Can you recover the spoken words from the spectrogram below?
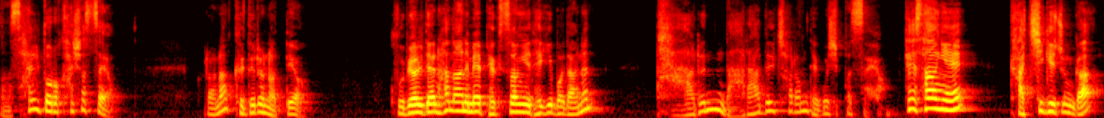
어, 살도록 하셨어요. 그러나 그들은 어때요? 구별된 하나님의 백성이 되기보다는 다른 나라들처럼 되고 싶었어요. 세상의 가치 기준과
